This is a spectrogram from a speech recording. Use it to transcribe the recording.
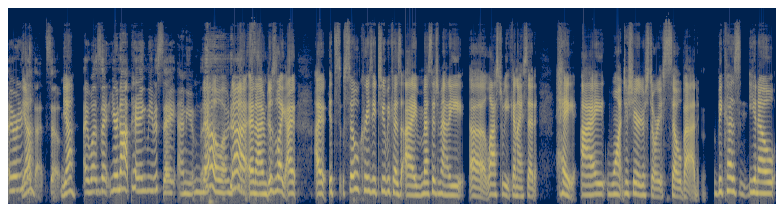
I already yeah. said that. So yeah, I wasn't. You're not paying me to say any of that. No, I'm not. and I'm just like I. I. It's so crazy too because I messaged Maddie uh, last week and I said, "Hey, I want to share your story so bad because mm. you know."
